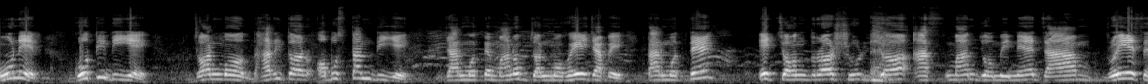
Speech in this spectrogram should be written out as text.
মনের গতি দিয়ে জন্ম ধারিতর অবস্থান দিয়ে, যার মধ্যে মানব জন্ম হয়ে যাবে, তার মধ্যে এই চন্দ্র, সূর্য, আসমান, জমিনে যা রয়েছে,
